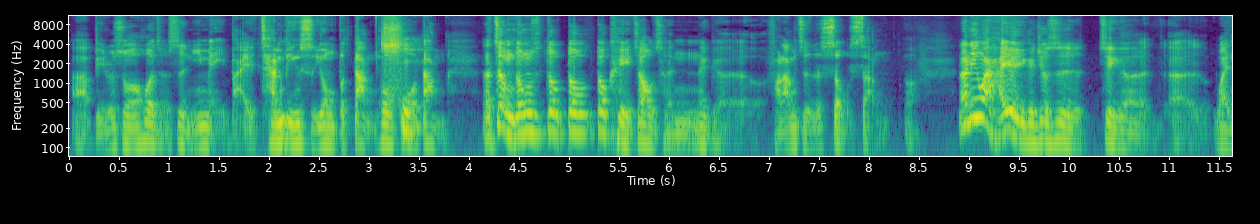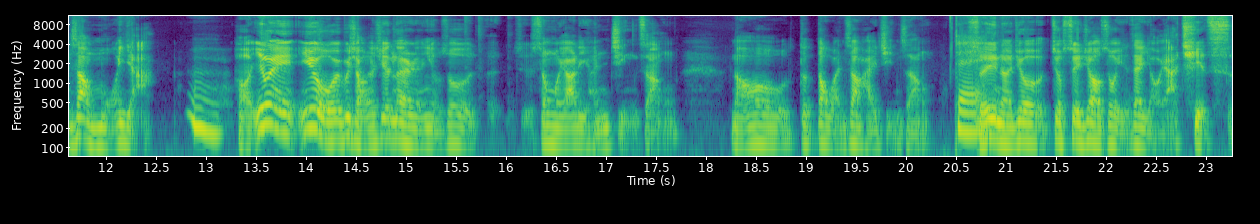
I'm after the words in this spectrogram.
啊，比如说或者是你美白产品使用不当或过当，那这种东西都都都可以造成那个珐琅质的受伤啊。那另外还有一个就是这个呃晚上磨牙，嗯，好，因为因为我也不晓得现代人有时候生活压力很紧张，然后到到晚上还紧张，对，所以呢就就睡觉的时候也在咬牙切齿。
